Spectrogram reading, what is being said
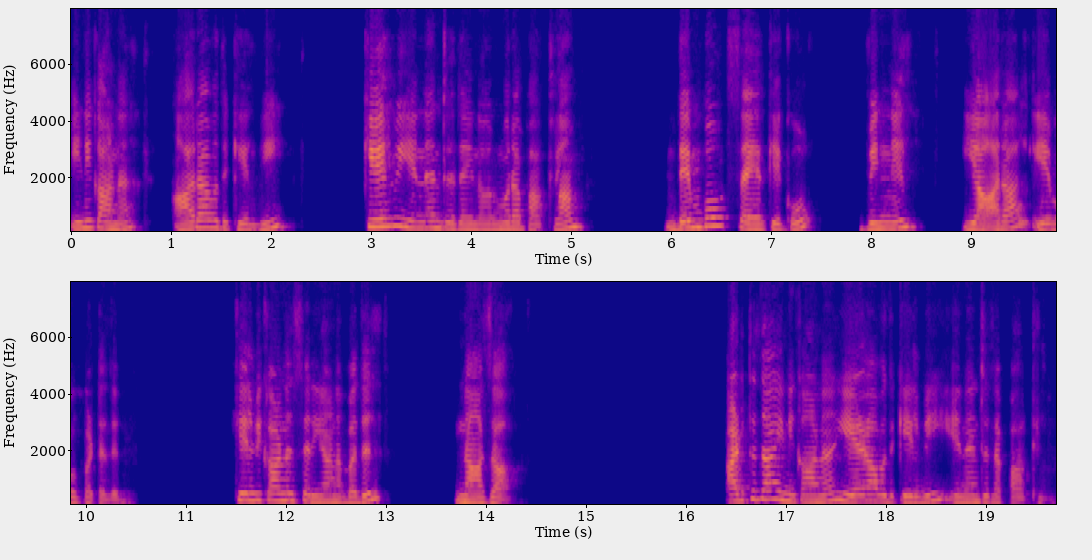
இன்னைக்கான ஆறாவது கேள்வி கேள்வி என்னன்றதை இன்னொரு முறை பார்க்கலாம். டெம்போ செயற்கைக்கோள் விண்ணில் யாரால் ஏவப்பட்டது? கேள்விக்கான சரியான பதில் நாசா. அடுத்ததா இன்னைக்கான ஏழாவது கேள்வி என்னன்றத பார்க்கலாம்.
